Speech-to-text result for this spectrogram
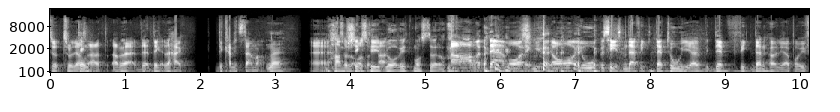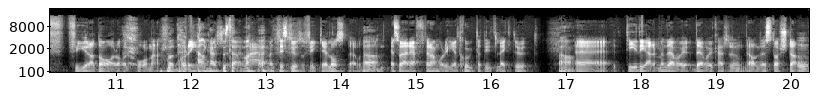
tro, trodde jag Tänk- så här att ja, men det, det, det här det kan inte stämma. Nej. Eh, så- så- till ja. Blåvitt måste väl också... Ja, men där var det. Ja, jo precis. Men där fick, det tog ju, det fick, den höll jag på i fyra dagar och höll på med. Och Och ringde kan kanske, inte stämma. nej, men till slut så fick jag loss det. Och, Ja. Så här i efterhand var det helt sjukt att det inte läckte ut. Eh, tidigare, men det var ju, det var ju kanske den, ja, den största. Mm.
